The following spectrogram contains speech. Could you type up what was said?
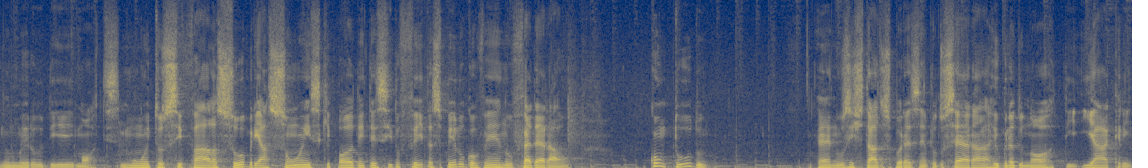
no número de mortes. Muito se fala sobre ações que podem ter sido feitas pelo governo federal. Contudo, é, nos estados, por exemplo, do Ceará, Rio Grande do Norte e Acre,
